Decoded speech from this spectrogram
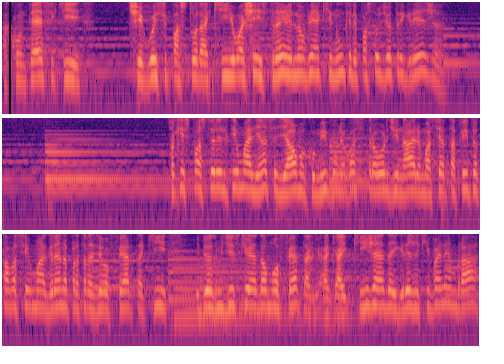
Acontece que chegou esse pastor aqui, eu achei estranho, ele não vem aqui nunca, ele é pastor de outra igreja. Só que esse pastor ele tem uma aliança de alma comigo, que é um negócio extraordinário. Uma certa feita eu estava sem uma grana para trazer oferta aqui, e Deus me disse que eu ia dar uma oferta. Quem já é da igreja aqui vai lembrar.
